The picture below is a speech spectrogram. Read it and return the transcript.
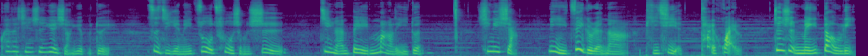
快乐先生越想越不对，自己也没做错什么事，竟然被骂了一顿。心里想：你这个人啊，脾气也太坏了，真是没道理，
